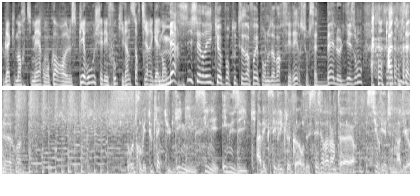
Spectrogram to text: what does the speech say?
Black Mortimer ou encore euh, le Spirou chez les fous qui vient de sortir également. Merci Cédric pour toutes ces infos et pour nous avoir fait rire sur cette belle liaison. À tout à l'heure. Retrouvez toute l'actu gaming, ciné et musique avec Cédric Lecor de 16h à 20h sur Virgin Radio.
